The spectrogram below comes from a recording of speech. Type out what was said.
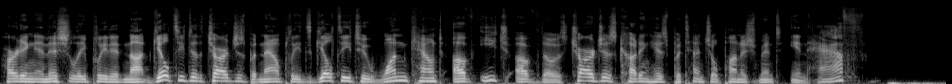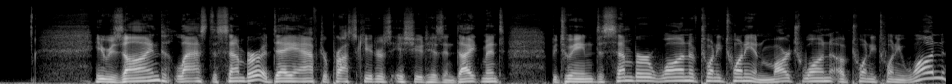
Harding initially pleaded not guilty to the charges, but now pleads guilty to one count of each of those charges, cutting his potential punishment in half. He resigned last December, a day after prosecutors issued his indictment. Between December 1 of 2020 and March 1 of 2021,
